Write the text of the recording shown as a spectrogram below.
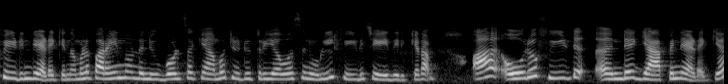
ഫീഡിന്റെ ഇടയ്ക്ക് നമ്മൾ പറയുന്നുണ്ട് ന്യൂ ബോൺസ് ഒക്കെ ആകുമ്പോൾ ടു ടു ത്രീ അവേഴ്സിനുള്ളിൽ ഫീഡ് ചെയ്തിരിക്കണം. ആ ഓരോ ഫീഡിന്റെ ഗ്യാപ്പിന്റെ ഇടയ്ക്ക്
